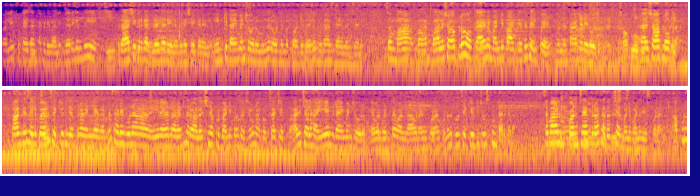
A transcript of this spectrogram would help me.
ఇవ్వాలి ఫుటేజ్ అంతా అక్కడ ఇవ్వాలి. జరిగింది రాజశేఖర్ గారి బ్రదర్ ఈయన గుణశేఖర్ అని. ఈయనకి డైమండ్ షోరూమ్ ఉంది రోడ్ నెంబర్ ఫార్టీ ఫైవ్లో గుడాస్ డైమండ్స్ అని. సో మా వాళ్ళ షాప్లో ఒక ఆయన బండి పార్క్ చేసేసి వెళ్ళిపోయాడు మొన్న సాటర్డే రోజు. ఆ, షాప్ లోపల. పార్క్ చేసి వెళ్ళిపోయాడు సెక్యూరిటీ చెప్పినా వెళ్ళలేదంటే సరే కూడా ఈయన ఏమన్నారంటే సరే వాళ్ళు వచ్చినప్పుడు బండి కోసం వచ్చినప్పుడు నాకు ఒకసారి చెప్పు. అది చాలా హై అండ్ డైమండ్ షోరూమ్ ఎవరు పెడితే వాళ్ళు రావడానికి కూడా అనుకున్నది. ఫుల్ సెక్యూరిటీ చూసుకుంటారు కదా. సో వాళ్ళు కొంతసేపు తర్వాత అది వచ్చారు మళ్ళీ బండి తీసుకోవడానికి. అప్పుడు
